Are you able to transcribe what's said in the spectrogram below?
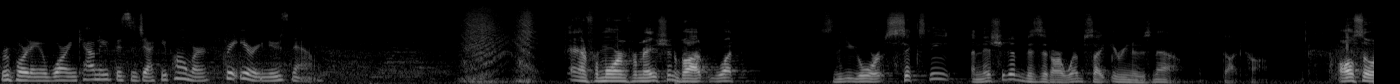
Reporting in Warren County, this is Jackie Palmer for Erie News Now. And for more information about what your 60 initiative, visit our website, erienewsnow.com. Also,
